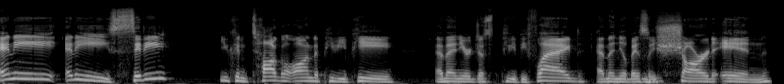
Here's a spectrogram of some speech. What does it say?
any any city you can toggle on to PvP and then you're just PvP flagged and then you'll basically Mm-hmm. shard in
